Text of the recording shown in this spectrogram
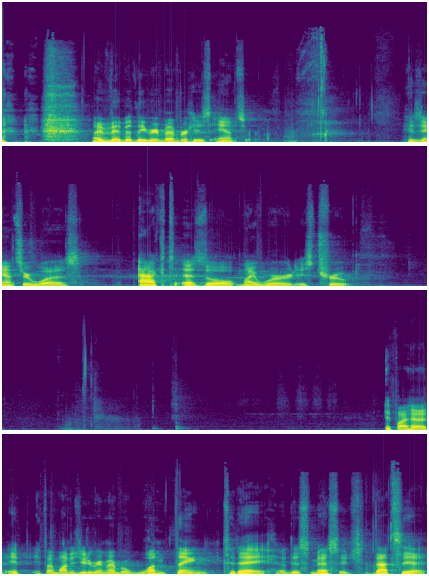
I vividly remember his answer. His answer was, Act as though my word is true. if I had, if, if I wanted you to remember one thing today of this message, that's it.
